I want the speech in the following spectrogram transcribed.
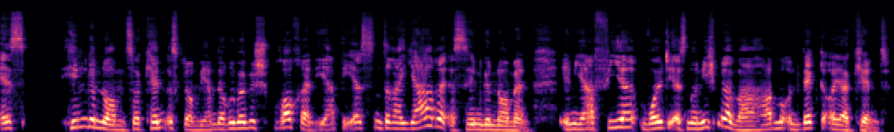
es hingenommen, zur Kenntnis genommen. Wir haben darüber gesprochen. Ihr habt die ersten drei Jahre es hingenommen. Im Jahr vier wollt ihr es nur nicht mehr wahrhaben und weckt euer Kind.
